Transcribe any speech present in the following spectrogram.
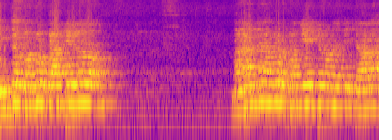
ఇంత గొప్ప పార్టీలో మనందరం కూడా పనిచేయడం అనేది చాలా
